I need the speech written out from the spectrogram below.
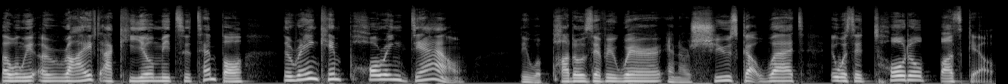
but when we arrived at Kiyomizu Temple, the rain came pouring down. There were puddles everywhere and our shoes got wet. It was a total buzzkill.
